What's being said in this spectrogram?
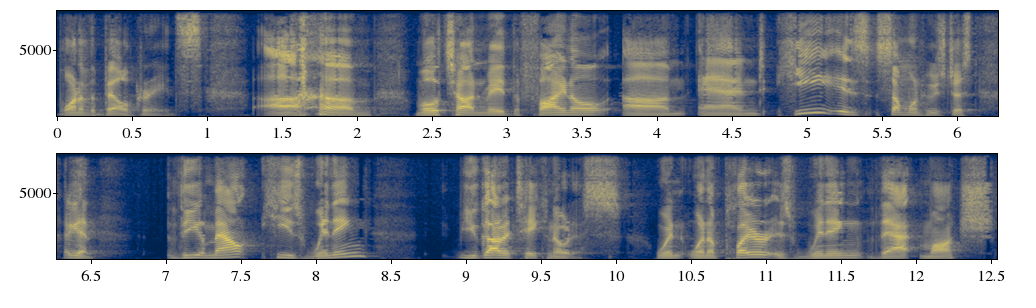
one of the Belgrades. Um, Molcan made the final, um, and he is someone who's just, again, the amount he's winning, you got to take notice. When, when a player is winning that much,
